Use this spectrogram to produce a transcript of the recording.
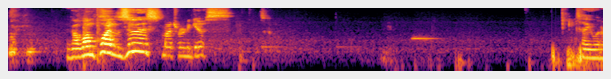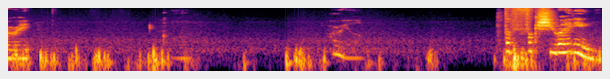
We got one point. Let's do this. My turn to guess. I'll tell you what I write. Hurry up. What the fuck is she writing?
